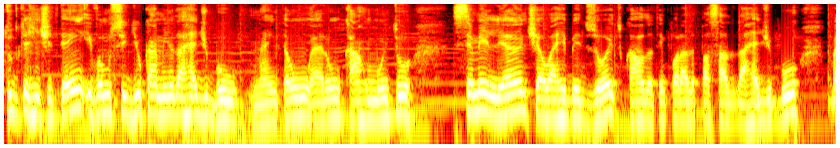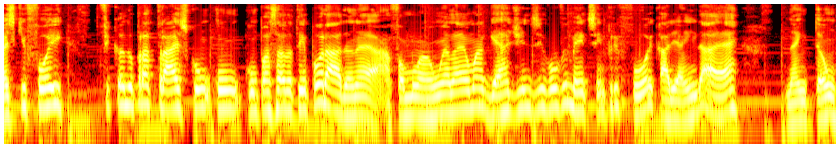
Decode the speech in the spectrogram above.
tudo que a gente tem e vamos seguir o caminho da Red Bull, né? Então era um carro muito semelhante ao RB18, o carro da temporada passada da Red Bull, mas que foi ficando para trás com, com, com o passar da temporada, né? A Fórmula 1 ela é uma guerra de desenvolvimento, sempre foi, cara, e ainda é, né? Então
